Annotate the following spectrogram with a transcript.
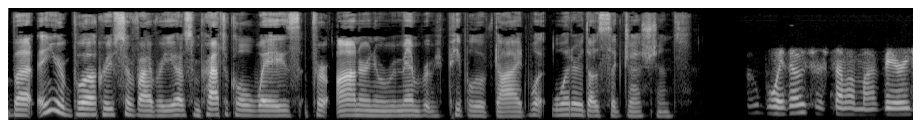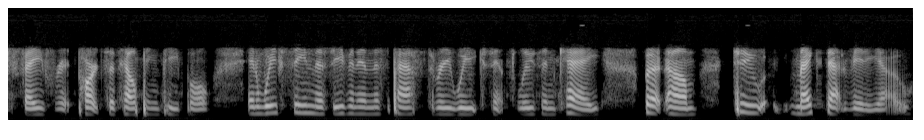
But in your book, Grief Survivor, you have some practical ways for honoring and remembering people who have died. What what are those suggestions? Oh boy, those are some of my very favorite parts of helping people. And we've seen this even in this past three weeks since losing Kay. But um, to make that video,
